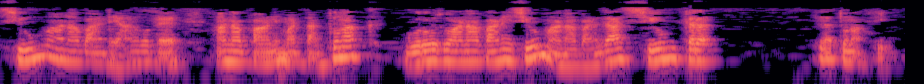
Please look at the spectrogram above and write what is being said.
සියුම් ආනාපානට යනකොට ආනාපානෙ මට්ටම් තුනක් ගොරෝසු ආනාපානෙ සියුම් ආනාපාන දා සියුම්තර කියලා තුනක් තියෙනවා.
